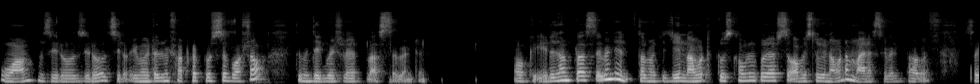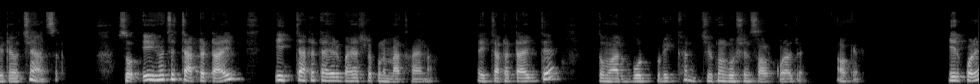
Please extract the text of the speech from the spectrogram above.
one zero zero zero এবং এটা তুমি তুমি দেখবে আসলে ওকে এটা যে কমপ্লিট করে আসছে নাম্বারটা হবে। এটা হচ্ছে অ্যান্সার সো এই হচ্ছে চারটা টাইপ এই চারটা বাইরে আসলে কোনো ম্যাথ হয় না। এই টাইপ দিয়ে তোমার বোর্ড পরীক্ষার যে কোনো সলভ করা যায়। ওকে এরপরে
